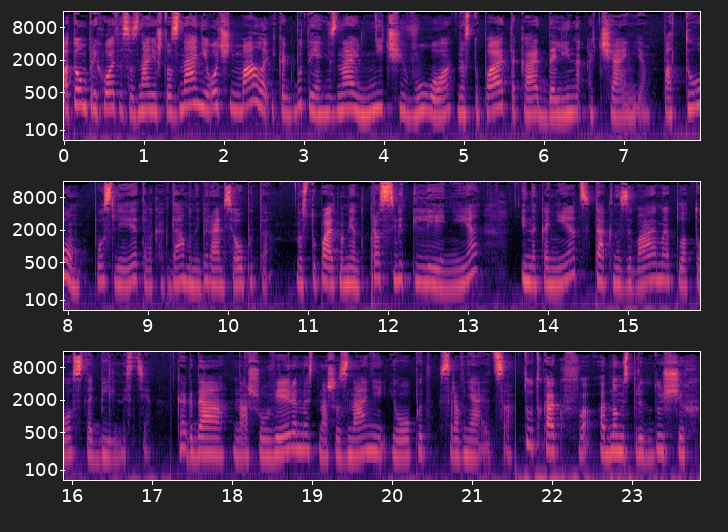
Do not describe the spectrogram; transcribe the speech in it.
Потом приходит осознание, что знаний очень мало, и как будто я не знаю ничего, наступает такая долина отчаяния. Потом, после этого, когда мы набираемся опыта, наступает момент просветления, и, наконец, так называемое плато стабильности когда наша уверенность, наши знания и опыт сравняются. Тут, как в одном из предыдущих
